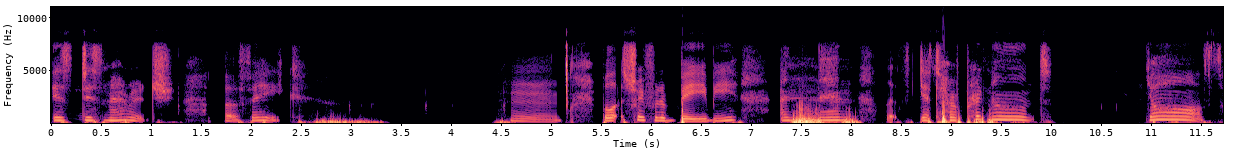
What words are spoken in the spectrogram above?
Is this marriage a fake? Hmm. But let's try for the baby and then let's get her pregnant. Yes.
